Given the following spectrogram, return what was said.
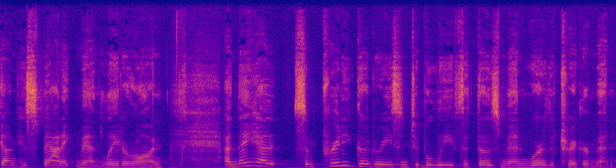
young Hispanic men later on, and they had some pretty good reason to believe that those men were the trigger men.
